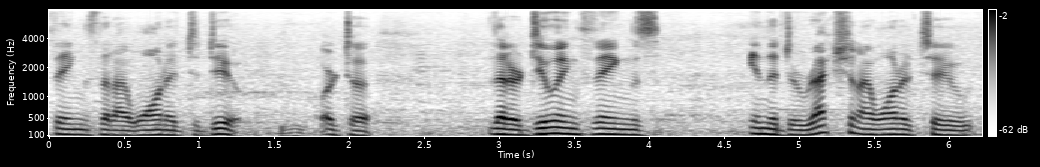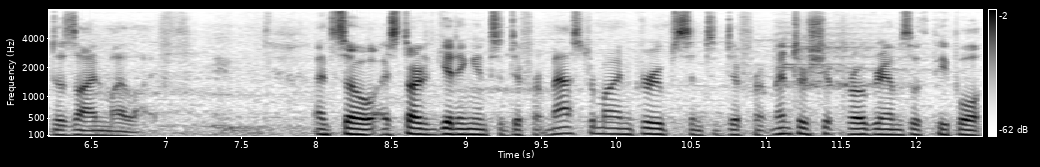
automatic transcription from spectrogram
things that I wanted to do, mm-hmm. or to that are doing things in the direction I wanted to design my life. And so I started getting into different mastermind groups, into different mentorship programs with people,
